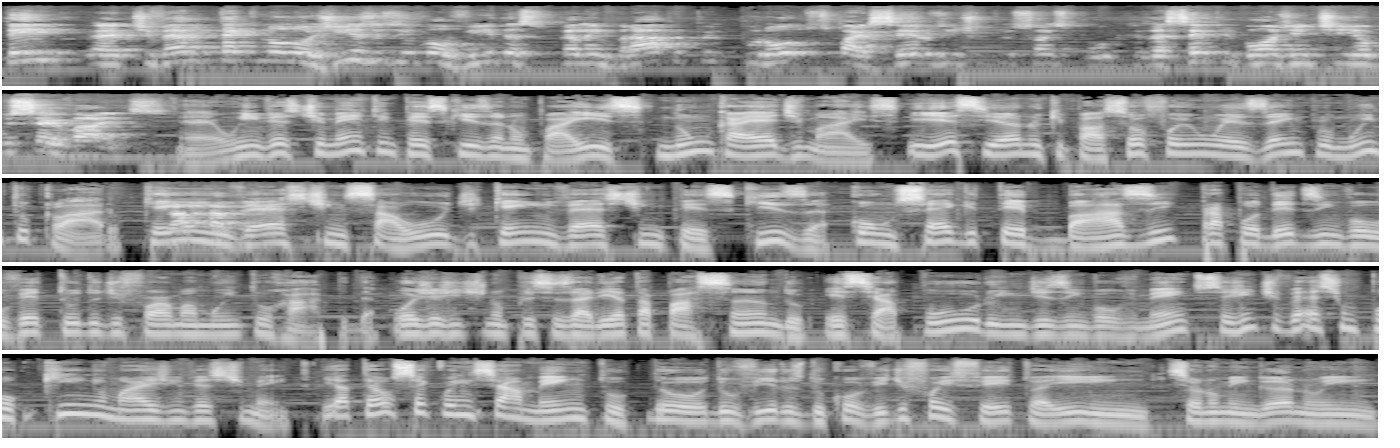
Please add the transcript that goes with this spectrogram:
tem, é, tiveram tecnologias desenvolvidas pela Embrapa e por outros parceiros e instituições públicas. É sempre bom a gente observar isso. É, o investimento investimento em pesquisa num país nunca é demais. E esse ano que passou foi um exemplo muito claro. Quem investe em saúde, quem investe em pesquisa, consegue ter base para poder desenvolver tudo de forma muito rápida. Hoje a gente não precisaria estar tá passando esse apuro em desenvolvimento se a gente tivesse um pouquinho mais de investimento. E até o sequenciamento do, do vírus do Covid foi feito aí em, se eu não me engano, em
